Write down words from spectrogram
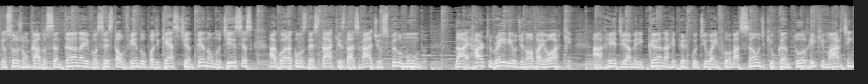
Eu sou João Carlos Santana e você está ouvindo o podcast Antena Notícias, agora com os destaques das rádios pelo mundo da iHeartRadio de Nova York, a rede americana repercutiu a informação de que o cantor Rick Martin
